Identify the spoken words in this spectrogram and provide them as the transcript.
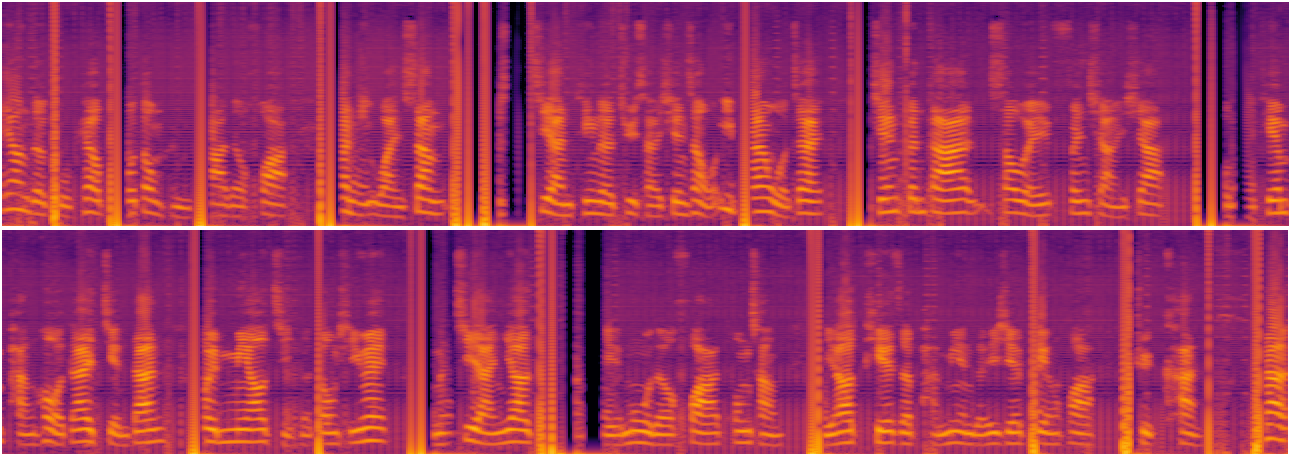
么样的股票波动很大的话，那你晚上既然听了聚财线上，我一般我在今天跟大家稍微分享一下，我每天盘后我大概简单会瞄几个东西，因为我们既然要节目的话，通常也要贴着盘面的一些变化去看。那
